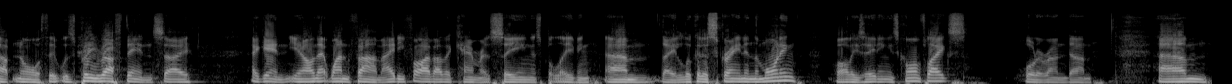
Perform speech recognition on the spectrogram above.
up north. It was pretty rough then. So again, you know, on that one farm, 85 other cameras, seeing is believing. Um, they look at a screen in the morning while he's eating his cornflakes, water run done. Um,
